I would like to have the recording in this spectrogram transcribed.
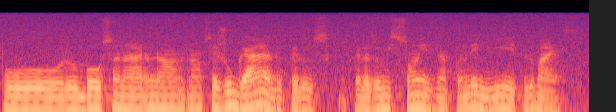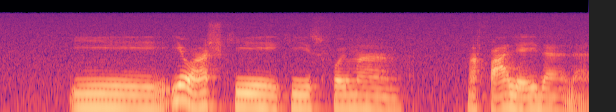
por o Bolsonaro não, não ser julgado pelos, pelas omissões na pandemia e tudo mais. E, e eu acho que, que isso foi uma, uma falha aí da, da,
